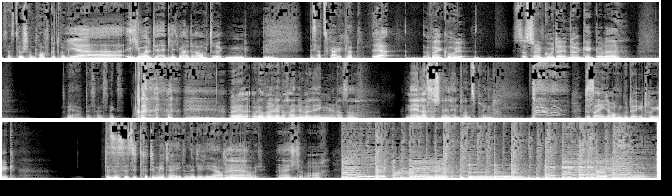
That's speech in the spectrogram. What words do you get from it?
Das hast du schon drauf gedrückt. Ja, ich wollte endlich mal draufdrücken. Es hat sogar geklappt. Ja, voll cool. Ist das schon ein guter Intro-Gag oder? Ja, besser als nix. oder? Oder wollen wir noch einen überlegen oder so? Nee, lass es schnell hinter uns bringen. das ist eigentlich auch ein guter Intro-Gag. Das ist jetzt die dritte Metaebene, die wir hier aufnehmen, Ja. glaube ich. Ja, ich glaube auch.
